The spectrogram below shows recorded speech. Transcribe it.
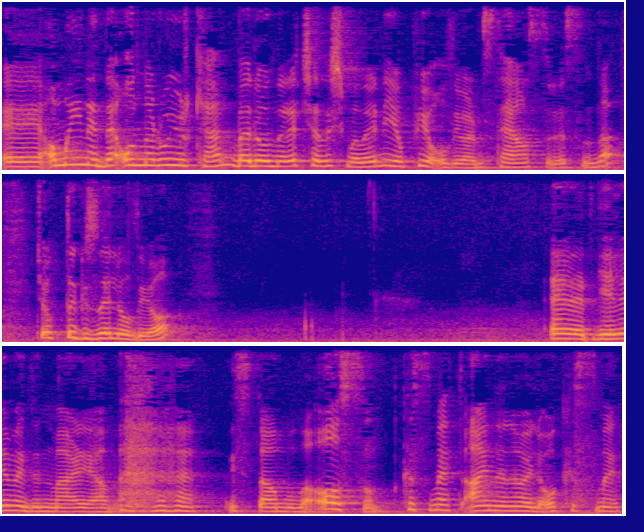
Ee, ama yine de onlar uyurken ben onlara çalışmalarını yapıyor oluyorum seans sırasında. Çok da güzel oluyor. Evet gelemedin Meryem İstanbul'a. Olsun. Kısmet aynen öyle o kısmet.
